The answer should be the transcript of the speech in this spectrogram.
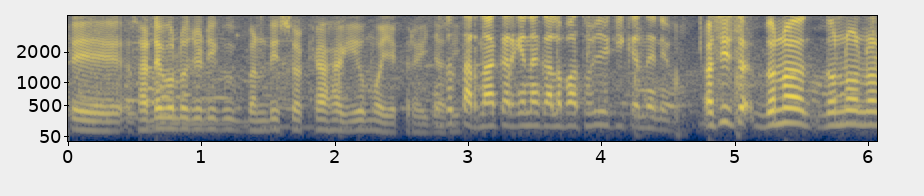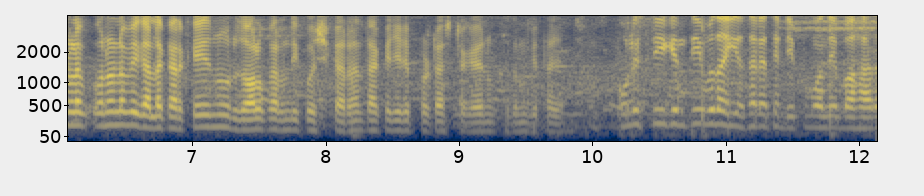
ਤੇ ਸਾਡੇ ਵੱਲੋਂ ਜਿਹੜੀ ਕੋਈ ਬਣਦੀ ਸੁਰੱਖਿਆ ਹੈਗੀ ਉਹ ਮੁਹੱਈਆ ਕਰਾਈ ਜਾ ਜਦੋਂ ਧਰਨਾ ਕਰਕੇ ਨਾਲ ਗੱਲਬਾਤ ਹੋਈ ਹੈ ਕੀ ਕਹਿੰਦੇ ਨੇ ਉਹ? ਅਸੀਂ ਸ- ਦੋਨੋਂ ਦੋਨੋਂ ਉਹਨਾਂ ਨਾਲ ਉਹਨਾਂ ਨਾਲ ਵੀ ਗੱਲ ਕਰਕੇ ਇਹਨੂੰ ਰਿਜ਼ੋਲਵ ਕਰਨ ਦੀ ਕੋਸ਼ਿਸ਼ ਕਰ ਰਹੇ ਹਾਂ ਤਾਂ ਕਿ ਜਿਹੜੇ ਪ੍ਰੋਟੈਸਟ ਹੈਗੇ ਇਹਨੂੰ ਖਤਮ ਕੀਤਾ ਜਾ ਸਕੇ। ਪੁਲਿਸ ਦੀ ਗਿਣਤੀ ਵਧਾਈ ਹੈ ਸਰ ਇੱਥੇ ਡਿਪੂਆਂ ਦੇ ਬਾਹਰ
